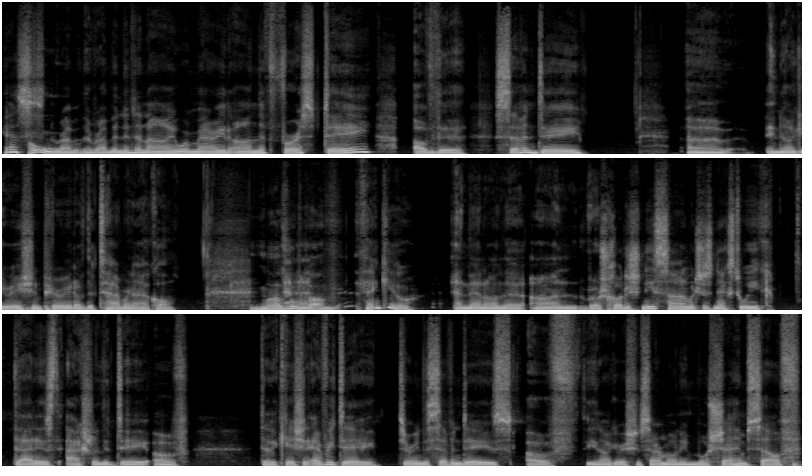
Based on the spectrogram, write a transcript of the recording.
Yes, oh. the, Rab- the rebbetzin and I were married on the first day of the seven day uh, inauguration period of the tabernacle. Mazel tov. Thank you. And then on the on Rosh Chodesh Nisan, which is next week, that is actually the day of dedication. Every day during the seven days of the inauguration ceremony, Moshe himself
